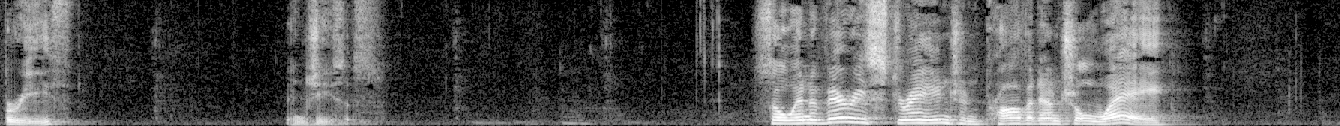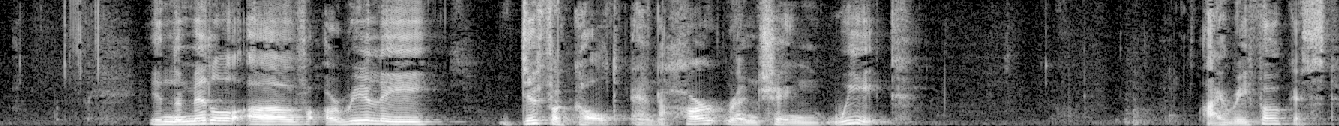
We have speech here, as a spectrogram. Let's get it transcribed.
Breathe and Jesus. So, in a very strange and providential way, in the middle of a really difficult and heart wrenching week, I refocused.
